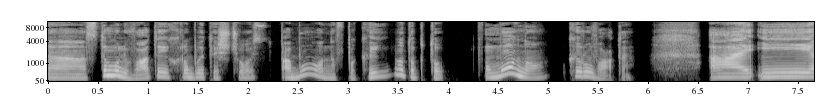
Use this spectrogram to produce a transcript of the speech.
е, стимулювати їх робити щось, або навпаки, ну тобто умовно керувати. А, і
